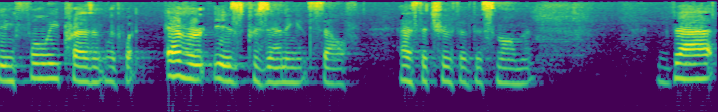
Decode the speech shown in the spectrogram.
being fully present with whatever is presenting itself as the truth of this moment. That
